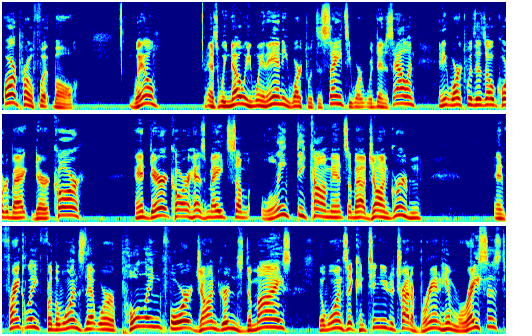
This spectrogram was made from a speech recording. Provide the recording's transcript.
or pro football. Well, as we know, he went in, he worked with the Saints, he worked with Dennis Allen, and he worked with his old quarterback, Derek Carr. And Derek Carr has made some lengthy comments about Jon Gruden. And frankly, for the ones that were pulling for Jon Gruden's demise, the ones that continue to try to brand him racist,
